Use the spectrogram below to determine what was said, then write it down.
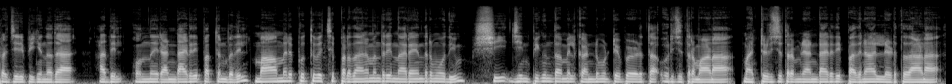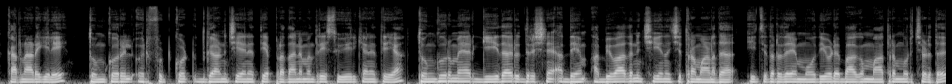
പ്രചരിപ്പിക്കുന്നത്. അതിൽ ഒന്ന് രണ്ടായിരത്തി പത്തൊൻപതിൽ മാമലപ്പുത്ത് വെച്ച് പ്രധാനമന്ത്രി നരേന്ദ്രമോദിയും ഷി ജിൻപിങ്ങും തമ്മിൽ കണ്ടുമുട്ടിയപ്പോഴെടുത്ത ഒരു ചിത്രമാണ്. മറ്റൊരു ചിത്രം രണ്ടായിരത്തി പതിനാലിലെടുത്തതാണ് കർണാടകയിലെ തുംകൂറിൽ ഒരു ഫുഡ് കോർട്ട് ഉദ്ഘാടനം ചെയ്യാനെത്തിയ പ്രധാനമന്ത്രിയെ സ്വീകരിക്കാനെത്തിയ തുങ്കൂർ മേയർ ഗീതാ രുദ്രഷിനെ അദ്ദേഹം അഭിവാദനം ചെയ്യുന്ന ചിത്രമാണത്. ഈ ചിത്രത്തിലെ മോദിയുടെ ഭാഗം മാത്രം മുറിച്ചെടുത്ത്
